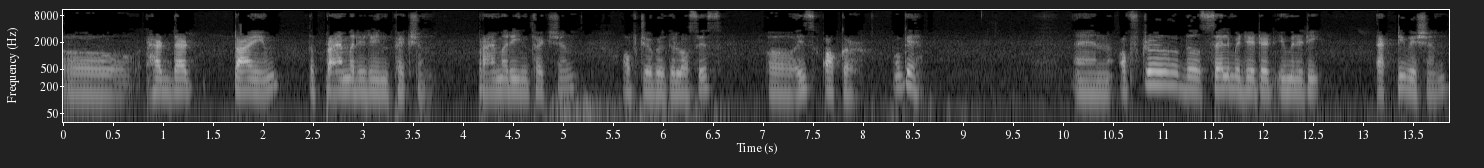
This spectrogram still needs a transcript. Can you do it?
at that time the primary reinfection primary infection of tuberculosis uh, is occur okay? And after the cell mediated immunity activation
